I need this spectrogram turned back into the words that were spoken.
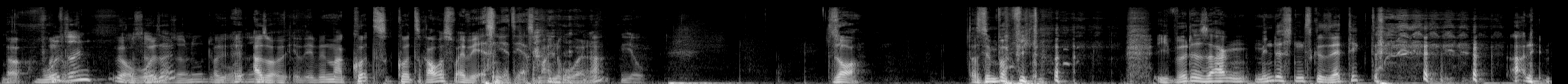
Ja, Wohlsein? Ja, Wohlsein. Wohlsein. Also, ich will mal kurz, kurz raus, weil wir essen jetzt erstmal in Ruhe, ne? jo. So, da sind wir wieder. Ich würde sagen, mindestens gesättigt. Annehmen.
